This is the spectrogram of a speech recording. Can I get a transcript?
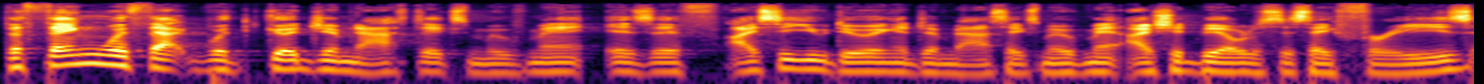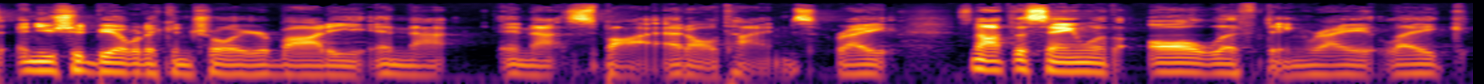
the thing with that with good gymnastics movement is if I see you doing a gymnastics movement, I should be able to just say freeze and you should be able to control your body in that in that spot at all times, right? It's not the same with all lifting, right? Like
